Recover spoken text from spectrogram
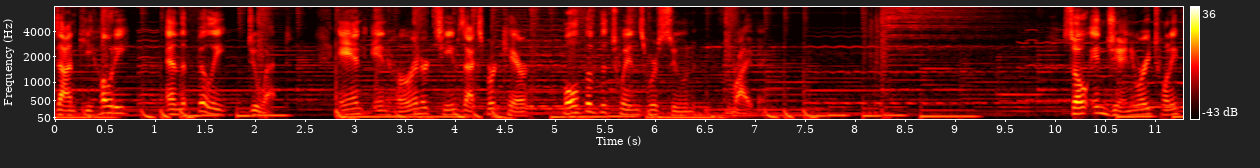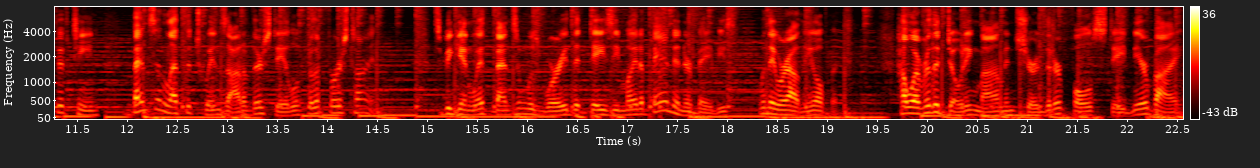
Don Quixote and the filly Duet. And in her and her team's expert care, both of the twins were soon thriving. So in January 2015 Benson let the twins out of their stable for the first time. To begin with Benson was worried that Daisy might abandon her babies when they were out in the open. However, the doting mom ensured that her foals stayed nearby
